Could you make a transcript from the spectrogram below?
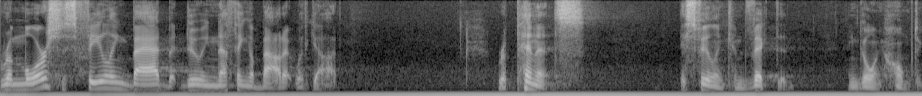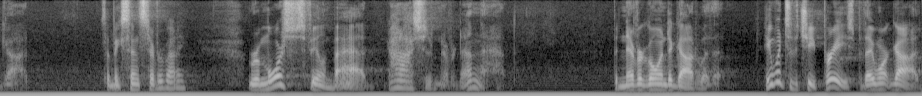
Remorse is feeling bad but doing nothing about it with God. Repentance is feeling convicted and going home to God. Does that make sense to everybody? Remorse is feeling bad. God, I should have never done that. But never going to God with it. He went to the chief priest, but they weren't God.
